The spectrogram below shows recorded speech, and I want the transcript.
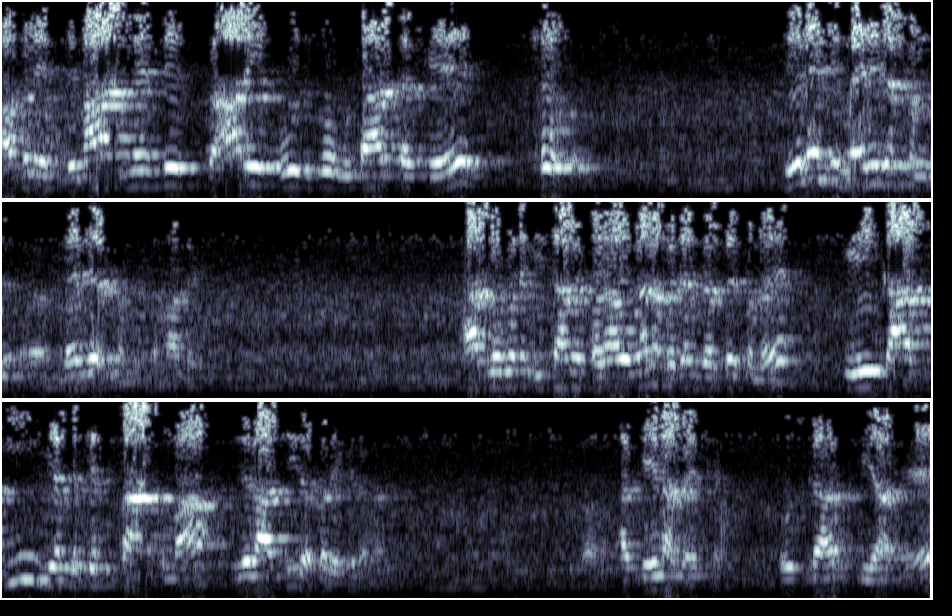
अपने दिमाग में से सारे बोझ को उतार करके कि मैनेजर मैनेजर संभाले आप लोगों ने गीता में पढ़ा होगा ना, भजन करते समय, एकाकी आत्मा निराशी रखरे रहा। अकेला बैठे तो उसका अर्थ किया है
